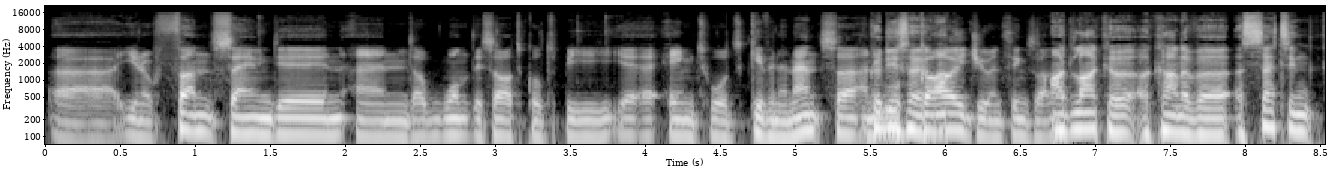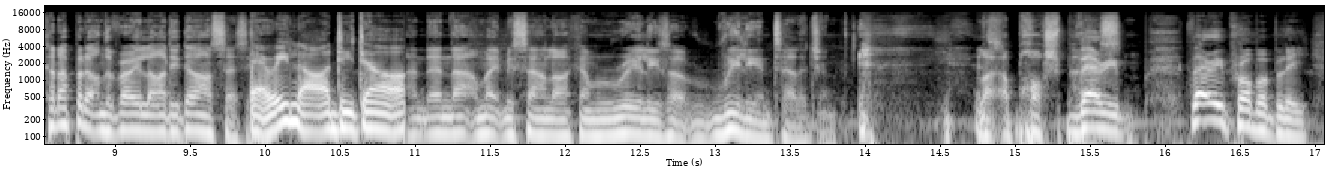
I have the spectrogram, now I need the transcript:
Uh, you know, fun sounding, and I want this article to be uh, aimed towards giving an answer, and Could it you will say- guide you and things like that. I'd like a, a kind of a, a setting. Can I put it on the very la di da setting? Very la di da. And then that'll make me sound like I'm really, really intelligent, like a posh person. Very, very probably.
